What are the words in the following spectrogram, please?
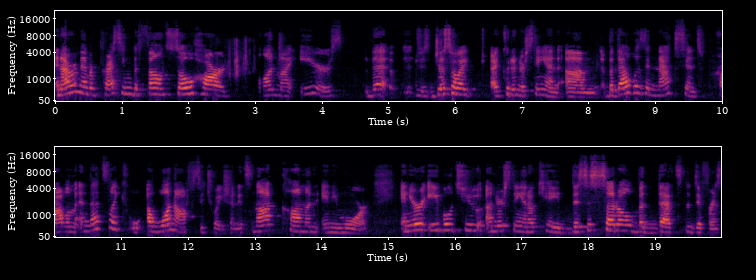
And i remember pressing the phone so hard on my ears that just so i i could understand um, but that was an accent problem and that's like a one-off situation. It's not common anymore. And you're able to understand okay this is subtle but that's the difference.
